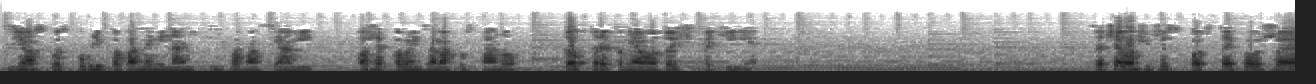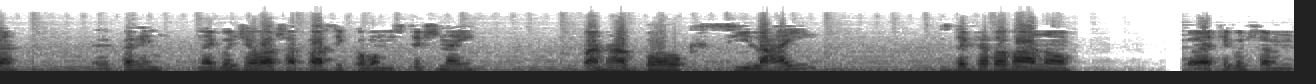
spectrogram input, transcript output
w związku z publikowanymi na nich informacjami o rzekomym zamachu stanu, do którego miało dojść w Pekinie. Zaczęło się wszystko od tego, że y, pewnego działacza partii komunistycznej, pana Bo Xilai, zdegradowano do jakiegoś tam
